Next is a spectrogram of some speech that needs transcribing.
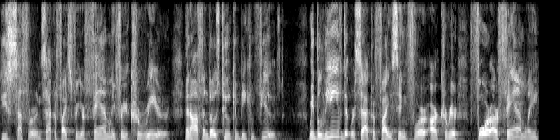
Do you suffer and sacrifice for your family, for your career? And often those two can be confused. We believe that we're sacrificing for our career, for our family,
